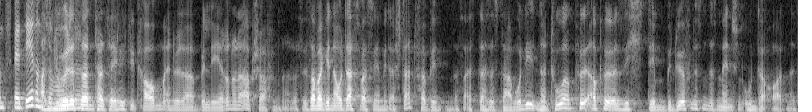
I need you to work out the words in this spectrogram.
Und es wäre deren Also Zuhause. du würdest dann tatsächlich die Trauben entweder belehren oder abschaffen. Das ist aber genau das, was wir mit der Stadt verbinden. Das heißt, das ist da, wo die Natur peu à peu sich den Bedürfnissen des Menschen unterordnet.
